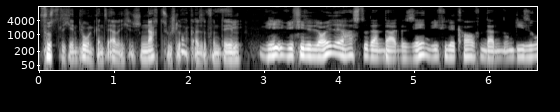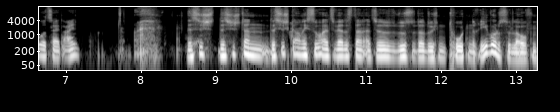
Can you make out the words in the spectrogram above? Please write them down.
fürstlich entlohnt, ganz ehrlich. Das ist ein Nachtzuschlag, also von dem. Wie, wie viele Leute hast du dann da gesehen? Wie viele kaufen dann um diese Uhrzeit ein? Das ist, das ist dann, das ist gar nicht so, als wäre das dann, als würdest du da durch einen toten Rewe oder so laufen.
